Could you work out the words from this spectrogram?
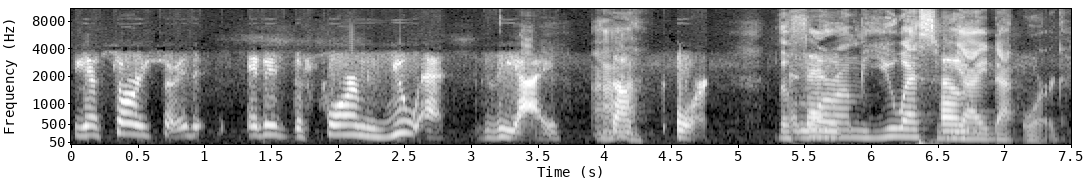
Yeah, sorry. So it, it is the forum usvi.org. Ah the and forum then, usvi.org. Um,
